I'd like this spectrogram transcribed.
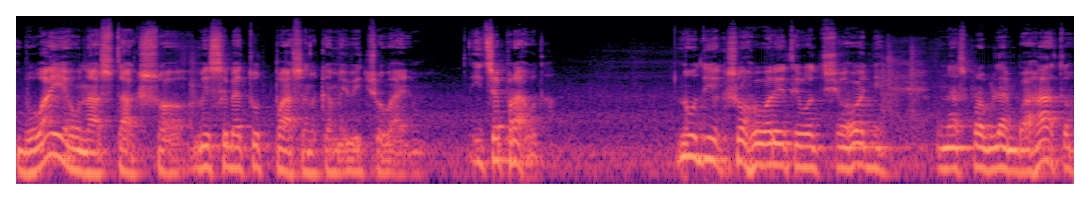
буває у нас так, що ми себе тут пасенками відчуваємо. І це правда. Ну, якщо говорити, от сьогодні у нас проблем багато,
